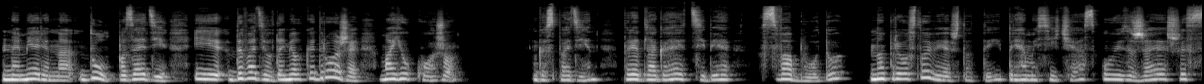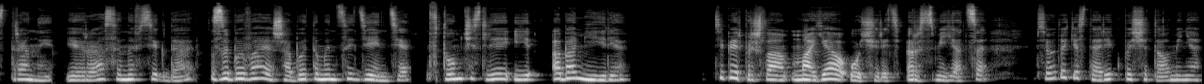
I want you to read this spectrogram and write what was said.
намеренно дул позади и доводил до мелкой дрожи мою кожу. «Господин предлагает тебе свободу, но при условии, что ты прямо сейчас уезжаешь из страны и раз и навсегда забываешь об этом инциденте, в том числе и об Амире». Теперь пришла моя очередь рассмеяться – все-таки старик посчитал меня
